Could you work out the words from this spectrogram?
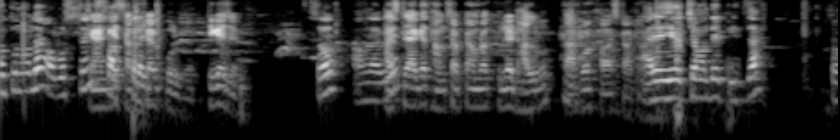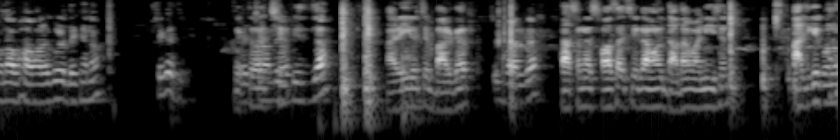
নতুন হলে অবশ্যই সাবস্ক্রাইব করবে ঠিক আছে? সো আমরা ফার্স্টে আগে থামস আপটা আমরা খুলে ঢালবো তারপর খাওয়া স্টার্ট আর এই হচ্ছে আমাদের পিৎজা তোমরা ভালো করে দেখে নাও ঠিক আছে? দেখতে পাচ্ছ? পিৎজা আর এই হচ্ছে বার্গার। বার্গার? তার সঙ্গে সস আছে এটা আমার দাদা বানিয়েছেন। আজকে কোনো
